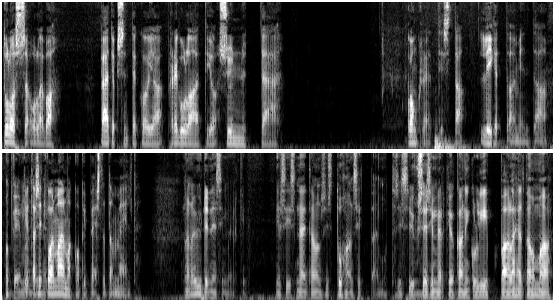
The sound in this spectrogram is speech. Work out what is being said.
tulossa oleva päätöksenteko ja regulaatio synnyttää konkreettista liiketoimintaa, okay, jota sitten voi maailman kopipeistata meiltä? Mä annan yhden esimerkin ja siis näitä on siis tuhansittain, mutta siis yksi esimerkki, joka niin kuin liippaa läheltä omaa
